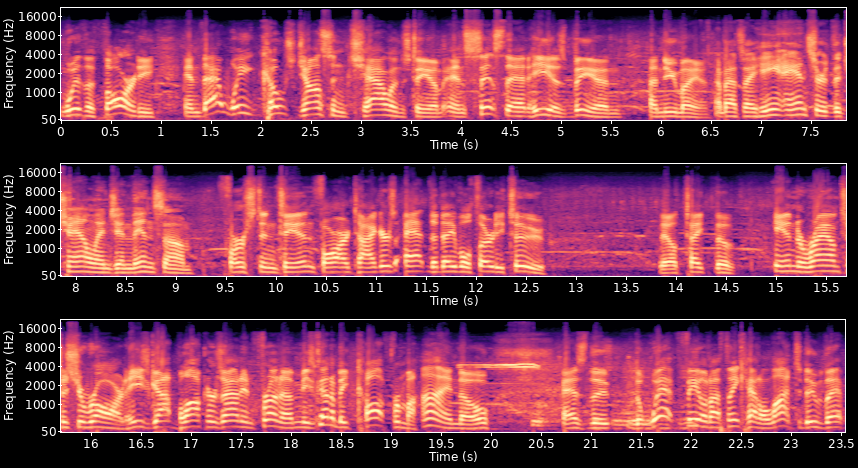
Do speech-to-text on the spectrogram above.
with authority. And that week, Coach Johnson challenged him, and since that, he has been a new man. I'm about to say he answered the challenge and then some. First and 10 for our Tigers at the Dable 32. They'll take the end around to Sherrard. He's got blockers out in front of him. He's going to be caught from behind, though, as the, the wet field, I think, had a lot to do with that.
